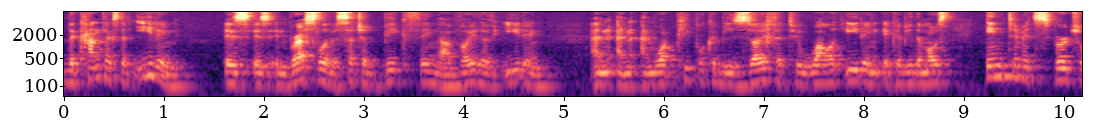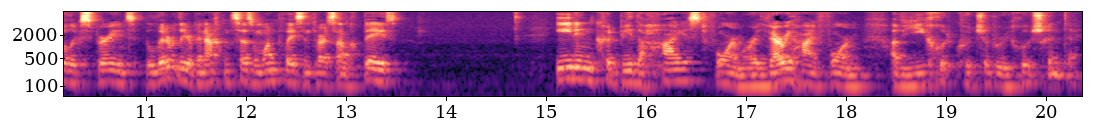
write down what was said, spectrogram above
the context of eating is, is in Breslov is such a big thing, the avoid of eating, and, and, and what people could be zoicha to while eating. It could be the most intimate spiritual experience. Literally, Rabbi Nachman says in one place in Torah Beis, eating could be the highest form or a very high form of yichud kutsha b'richu shchinte.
